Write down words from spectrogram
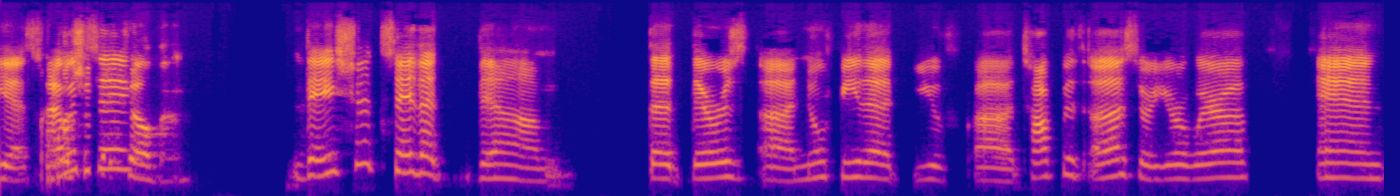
Yes, So I would they say them. they should say that the, um, that there is uh, no fee that you've uh, talked with us or you're aware of. And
